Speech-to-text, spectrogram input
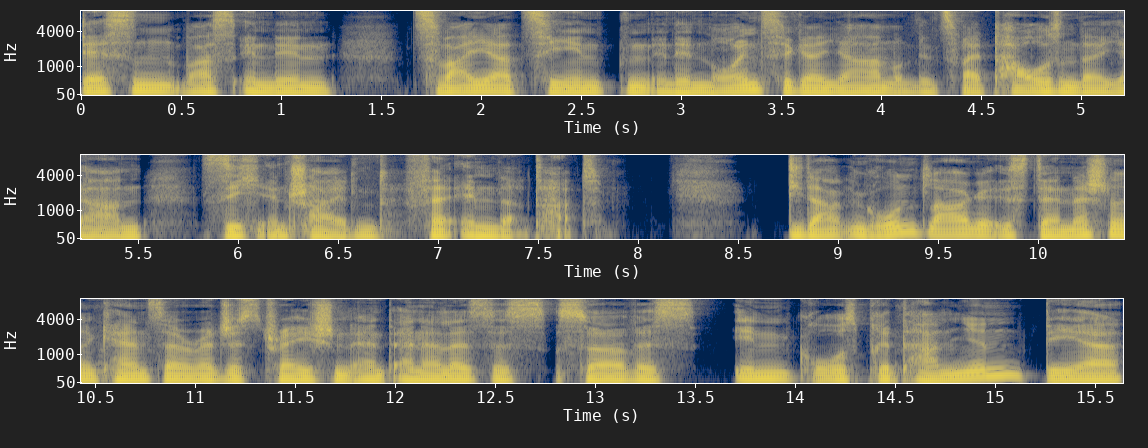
dessen, was in den zwei Jahrzehnten in den 90er Jahren und den 2000er Jahren sich entscheidend verändert hat. Die Datengrundlage ist der National Cancer Registration and Analysis Service in Großbritannien, der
